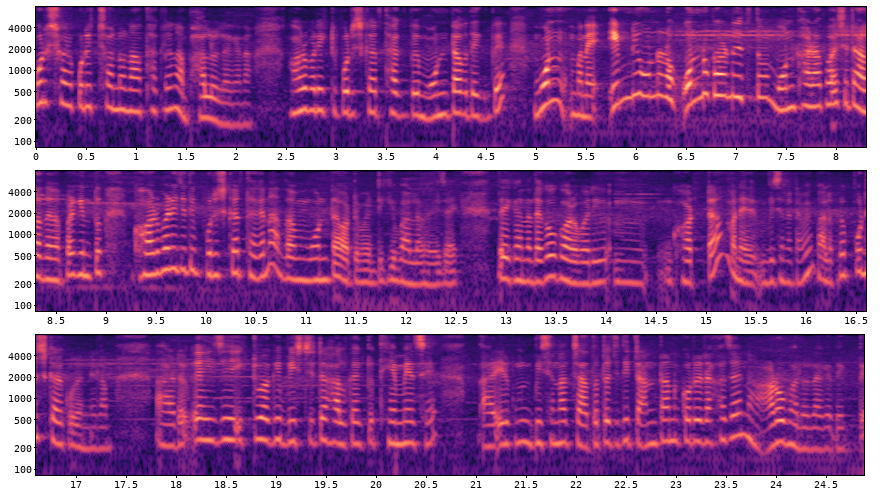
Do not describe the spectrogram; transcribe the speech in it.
পরিষ্কার পরিচ্ছন্ন না থাকলে না ভালো লাগে না। ঘর বাড়ি একটু পরিষ্কার থাকবে, মনটাও দেখবে। মন মানে এমনি অন্য অন্য কারণে যদি তোমার মন খারাপ হয় সেটা আলাদা ব্যাপার। কিন্তু ঘর বাড়ি যদি পরিষ্কার থাকে না তো মনটা অটোমেটিকই ভালো হয়ে যায়। তো এখানে দেখো ঘর বাড়ি ঘরটা মানে বিছানাটা আমি ভালো করে পরিষ্কার করে নিলাম। আর এই যে একটু আগে বৃষ্টিটা হালকা একটু থেমেছে, আর এরকম বিছানার চাদরটা যদি টান টান করে রাখা যায় না আরও ভালো লাগে দেখতে।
